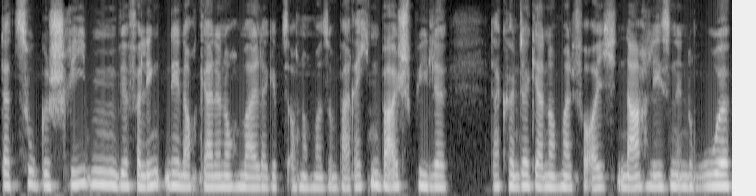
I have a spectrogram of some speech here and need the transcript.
dazu geschrieben. Wir verlinken den auch gerne nochmal. Da gibt es auch nochmal so ein paar Rechenbeispiele da könnt ihr gerne nochmal für euch nachlesen in Ruhe,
